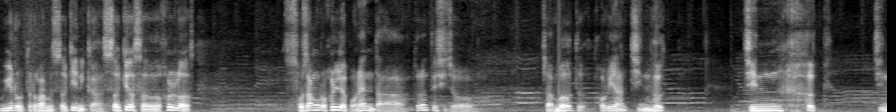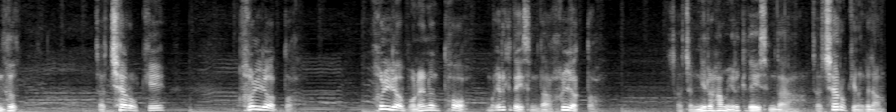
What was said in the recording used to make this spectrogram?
위로 들어가면 썩이니까 썩여서 흘러 소장으로 흘려 보낸다 그런 뜻이죠. 자, mud Korean 진흙 진흙 진흙. 자 체로키 흘렸다. 흘려 보내는 토. 뭐 이렇게 되어 있습니다. 흘렸다. 자 정리를 하면 이렇게 되어 있습니다. 자 체로키는 그냥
